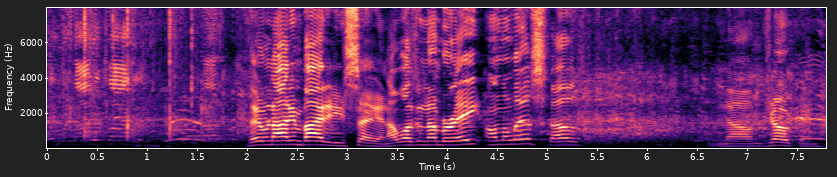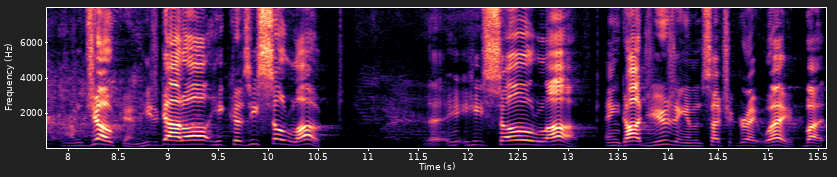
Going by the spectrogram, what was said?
They were not invited, They were not invited, he's saying. I wasn't number eight on the list. I was. No, I'm joking. I'm joking. He's got all, because he, he's so loved. He's so loved. And God's using him in such a great way. But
